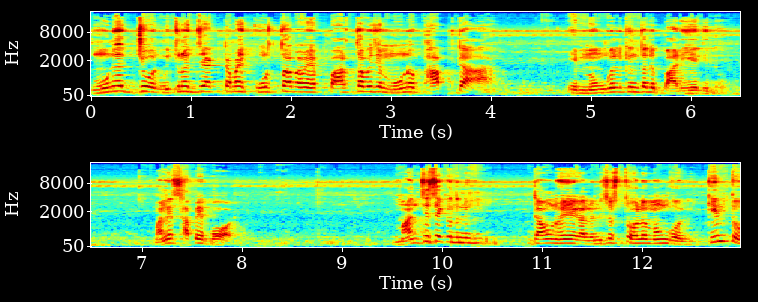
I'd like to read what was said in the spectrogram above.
মনের জোর, মিথুনের যে একটা আমায় করতে হবে, আমায় পারতে হবে যে মনোভাবটা এই মঙ্গল কিন্তু এটা বাড়িয়ে দিল। মানে সাপে বর। মানছে সে কিন্তু ডাউন হয়ে গেল, নিজস্ব হলো মঙ্গল। কিন্তু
